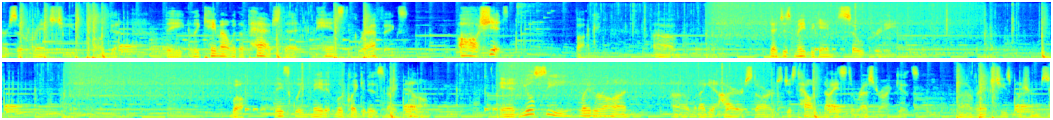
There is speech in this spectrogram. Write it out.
or so, Ranch Cheese manga, they, they came out with a patch that enhanced the graphics. Oh, shit! Fuck. Um, that just made the game so pretty. Well, basically made it look like it is right now. And you'll see later on, uh, when I get higher stars, just how nice the restaurant gets cheese mushrooms.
